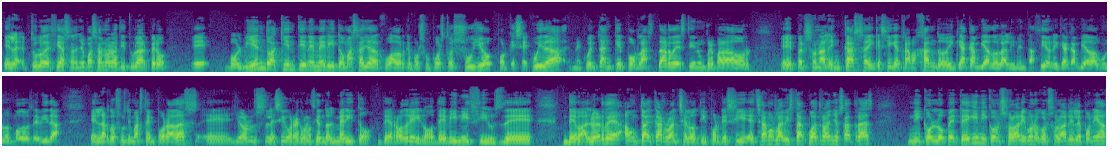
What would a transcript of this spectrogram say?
El- tú lo decías, el año pasado no era titular, pero eh, volviendo a quien tiene mérito más allá del jugador, que por supuesto es suyo, porque se cuida, me cuentan que por las tardes tiene un preparador eh, personal en casa y que sigue trabajando y que ha cambiado la alimentación y que ha cambiado algunos modos de vida en las dos últimas temporadas, eh, yo le sigo reconociendo el mérito de Rodrigo, de Vinicius, de, de Valverde a un tal Carlo Ancelotti, porque si echamos la vista cuatro años atrás, ni con Lopetegui ni con Solari. Bueno, con Solari le ponían,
